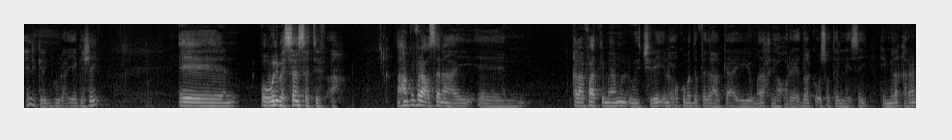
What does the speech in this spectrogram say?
xilli kala guur ah ayay gashay. Oo weliba sensitive ah. Waxaan ku faraxsanahay khilaafaadka maamul dhaweyd jiray in xukuumadda federaalka iyo madaxdii hore ee dalka u soo talinaysay himilo qaran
